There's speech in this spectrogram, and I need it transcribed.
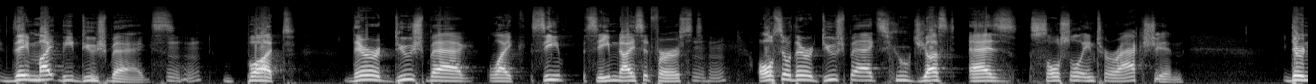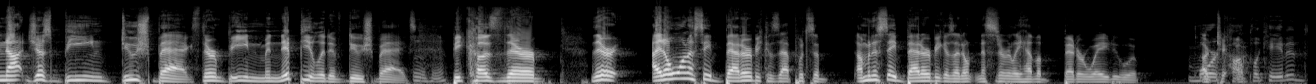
they might be douchebags, but they're a douchebag like seem seem nice at 1st Also, there are douchebags who just as social interaction, they're not just being douchebags; they're being manipulative douchebags because they're they're. I don't want to say better because that puts a. I'm going to say better because I don't necessarily have a better way to. Uh, More arti- complicated.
